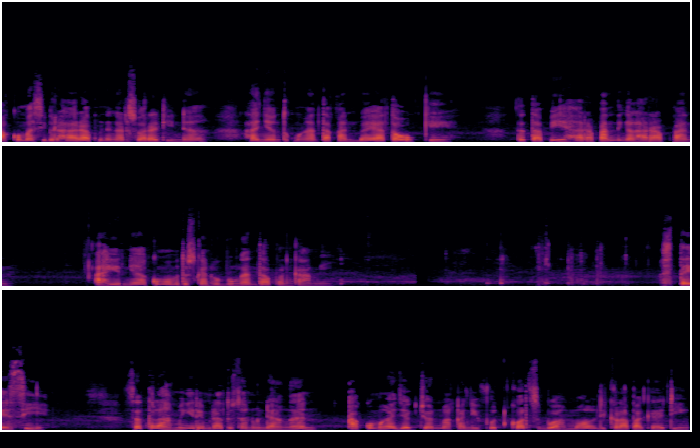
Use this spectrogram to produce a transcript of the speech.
Aku masih berharap mendengar suara Dina hanya untuk mengatakan bye atau oke. Okay. Tetapi harapan tinggal harapan. Akhirnya aku memutuskan hubungan telepon kami. Stacy. Setelah mengirim ratusan undangan, aku mengajak John makan di food court sebuah mall di Kelapa Gading.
